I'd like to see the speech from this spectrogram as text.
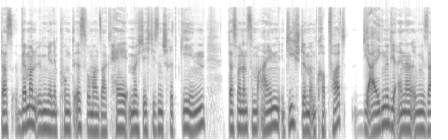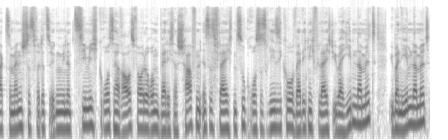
dass wenn man irgendwie an dem Punkt ist, wo man sagt, hey, möchte ich diesen Schritt gehen, dass man dann zum einen die Stimme im Kopf hat, die eigene, die dann irgendwie sagt, so Mensch, das wird jetzt irgendwie eine ziemlich große Herausforderung, werde ich das schaffen? Ist es vielleicht ein zu großes Risiko? Werde ich mich vielleicht überheben damit, übernehmen damit?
